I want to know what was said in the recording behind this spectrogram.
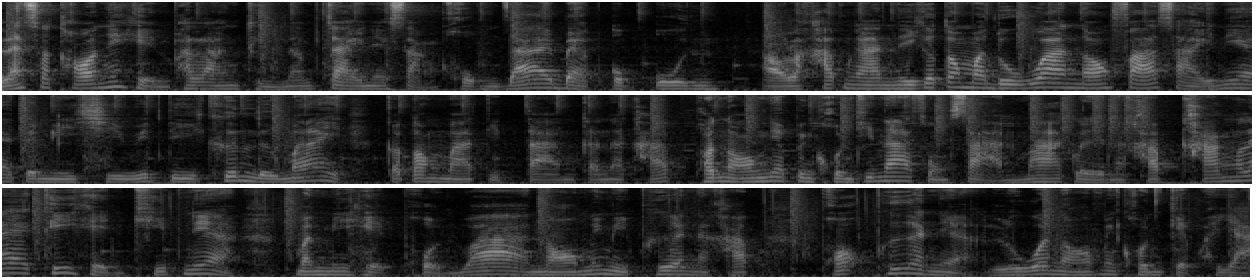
และสะท้อนให้เห็นพลังถึงน้ำใจในสังคมได้แบบอบอุ่นเอาละครับงานนี้ก็ต้องมาดูว่าน้องฟ้าใสเนี่ยจะมีชีวิตดีขึ้นหรือไม่ก็ต้องมาติดตามกันนะครับเพราะน้องเนี่ยเป็นคนที่น่าสงสารมากเลยนะครับ ครั้งแรกที่เห็นคลิปเนี่ยมันมีเหตุผลว่าน้องไม่มีเพื่อนนะครับ เพราะเพื่อนเนี่ยรู้ว่าน้องเป็นคนเก็บขยะ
